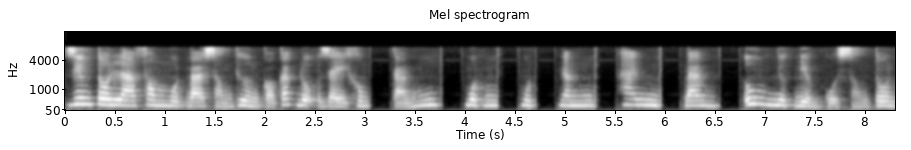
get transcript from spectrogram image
Riêng tôn La Phong 13 sóng thường có các độ dày 0,8 1 1 5 2 3 ưu nhược điểm của sóng tôn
